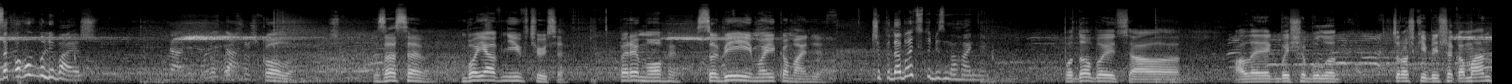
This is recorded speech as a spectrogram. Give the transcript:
За кого вболіваєш? Першу школу. За себе. Бо я в ній вчуся. Перемоги собі і моїй команді. Чи подобаються тобі змагання? подобається, але якби ще було трошки більше команд,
